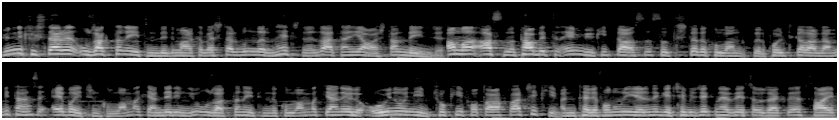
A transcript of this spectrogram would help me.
Günlük işler ve uzaktan eğitim dedim arkadaşlar. Bunların hepsine zaten yavaştan değineceğiz. Ama aslında tabletin en büyük iddiası satışta da kullandıkları politikalardan bir tanesi EBA için kullanmak. Yani dediğim gibi uzaktan eğitimde kullanmak. Yani öyle oyun oynayayım, çok iyi fotoğraflar çekeyim. Hani telefonumun yerine geçebilecek neredeyse özelliklere sahip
